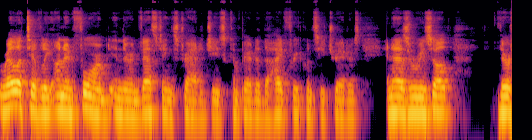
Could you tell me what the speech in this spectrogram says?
relatively uninformed in their investing strategies compared to the high frequency traders. And as a result, their,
